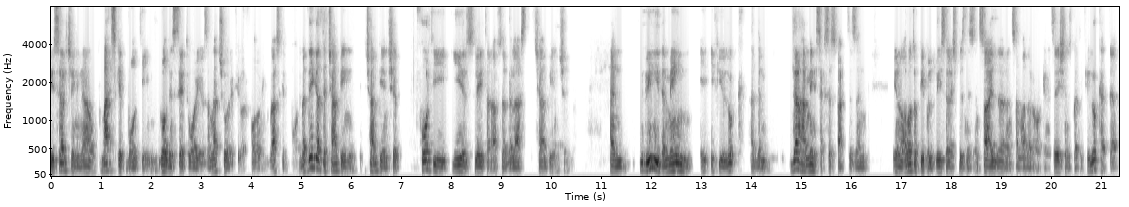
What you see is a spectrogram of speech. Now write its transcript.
researching now basketball team, Golden State Warriors. I'm not sure if you are following basketball, but they got the champion championship 40 years later after the last championship. And really, the main, if you look at the, there are many success factors, and you know, a lot of people research Business Insider and some other organizations, but if you look at the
